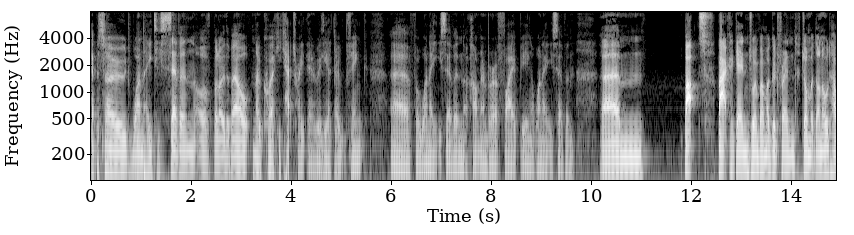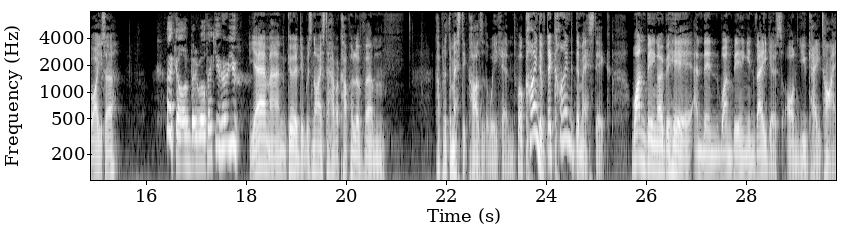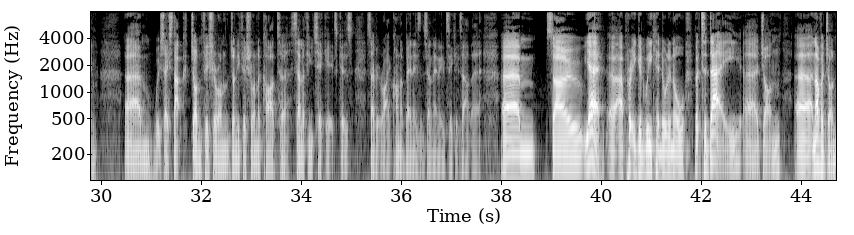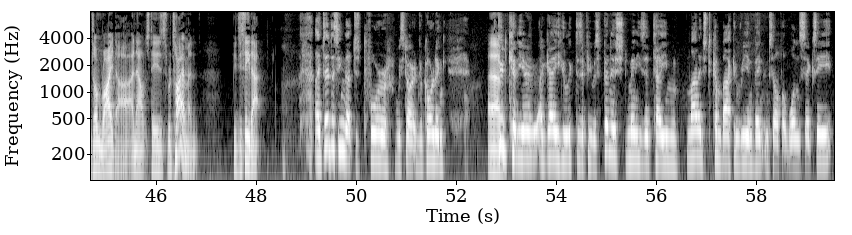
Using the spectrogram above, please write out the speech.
Episode 187 of Below the Belt. No quirky catch rate there, really, I don't think. Uh, for 187, I can't remember a fight being at 187. Um, but back again, joined by my good friend John McDonald. How are you, sir? Hi, Carl. I'm very well, thank you. How are you? Yeah, man, good. It was nice to have a couple of um, couple of domestic cards at the weekend. Well, kind of. They're kind of domestic. One being over here, and then one being in Vegas on UK time, um, which they stuck John Fisher on Johnny Fisher on the card to sell a few tickets because, save it right, Conor Benn isn't selling any tickets out there. Um, so yeah, a, a, pretty good weekend all in all. But today, uh, John, uh, another John, John Ryder, announced his retirement. Did you see that? I did. I seen that just before we started recording. Um, Good career, a guy who looked as if he was finished many's a time, managed to come back and reinvent himself at 168.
